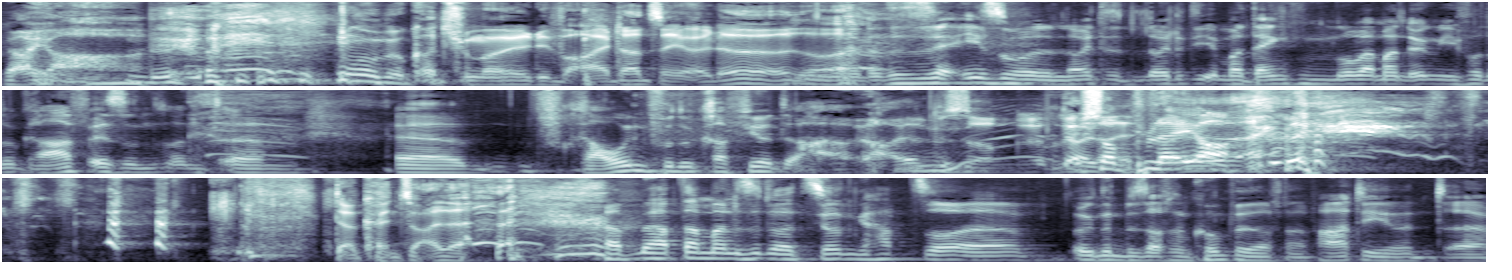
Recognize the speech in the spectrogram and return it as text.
Ja, ja. du kannst schon mal die Wahrheit erzählen, ne? So. Ja, das ist ja eh so, Leute, Leute, die immer denken, nur weil man irgendwie Fotograf ist und, und ähm, äh, Frauen fotografiert, ja, ja, bist du ein richtiger Player. Da könnt ihr alle. Ich hab, hab da mal eine Situation gehabt, so äh, irgendein besoffenen Kumpel auf einer Party und äh,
